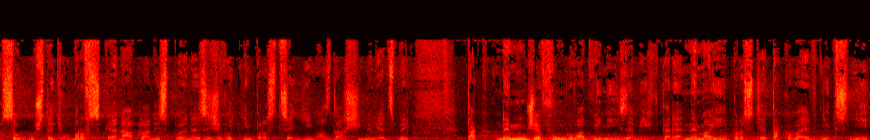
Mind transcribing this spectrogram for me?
jsou už teď obrovské, náklady spojené se životním prostředím a s dalšími věcmi, tak nemůže fungovat v jiných zemích, které nemají prostě takové vnitřní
